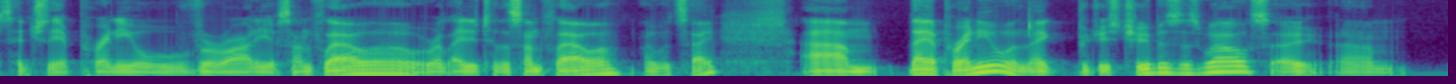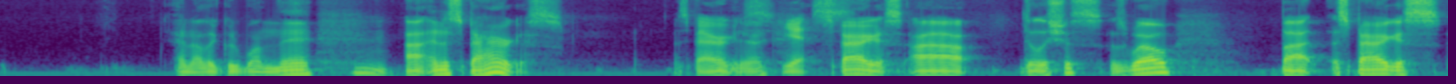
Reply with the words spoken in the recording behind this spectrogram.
essentially a perennial variety of sunflower or related to the sunflower, I would say. Um, they are perennial and they produce tubers as well. So, um, another good one there. Uh, and asparagus. Asparagus, You know, yes. Asparagus are delicious as well, but asparagus,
